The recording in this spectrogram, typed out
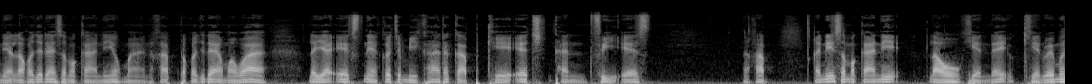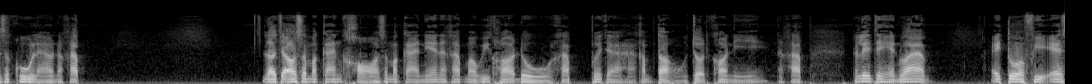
เนี่ยเราก็จะได้สมการนี้ออกมานะครับ เราก็จะได้ออกมาว่าระยะ x เนี่ยก็จะมีค่าเท่ากับ kh แทน phi s นะครับ อันนี้สมการนี้เราเขียนได้เขียนไว้เมื่อสักครู่แล้วนะครับ เราจะเอาสมการขอสมการนี้นะครับ มาวิเคราะห์ดูครับ เพื่อจะหาคำตอบของโจทย์ข้อนี้นะครับ นักเรียนจะเห็นว่า ไอตัว phi s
